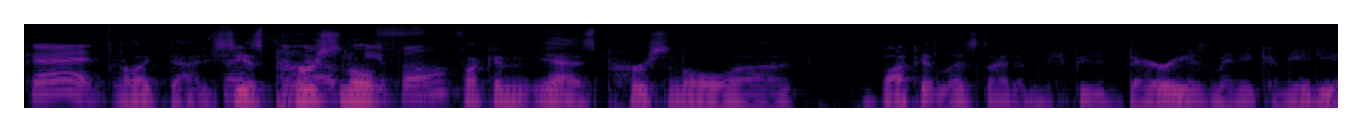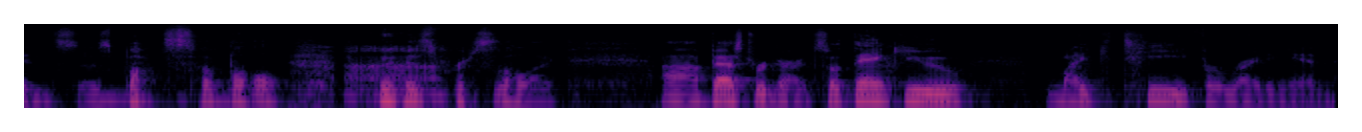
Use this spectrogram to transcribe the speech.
Good. I like that. You It's see his nice personal people. fucking yeah, his personal uh, bucket list item should be to bury as many comedians as possible in his personal life. Uh, best regards. So thank you, Mike T, for writing in.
